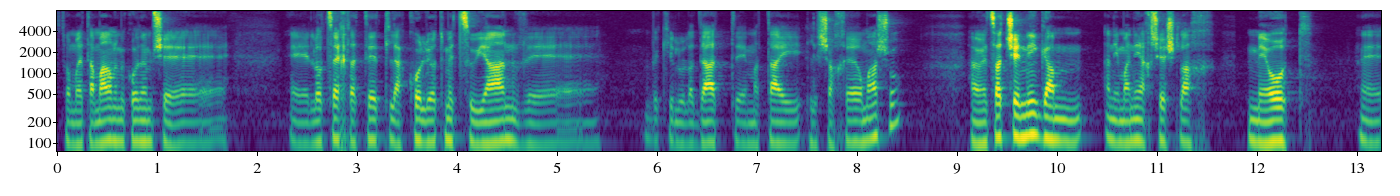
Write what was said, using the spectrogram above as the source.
זאת אומרת, אמרנו מקודם שלא צריך לתת להכל להיות מצוין ו... וכאילו לדעת אה, מתי לשחרר משהו. אבל מצד שני, גם אני מניח שיש לך מאות אה,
